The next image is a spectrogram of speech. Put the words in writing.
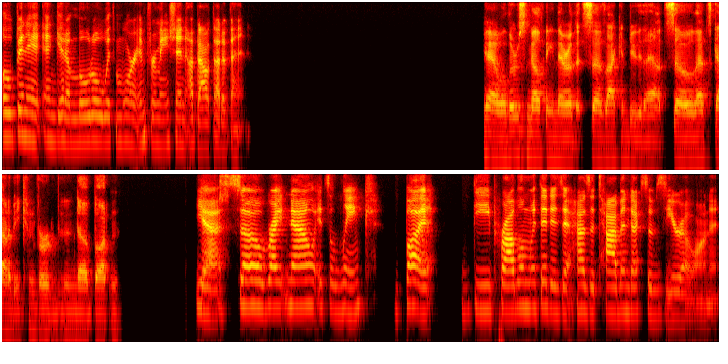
open it and get a modal with more information about that event. Yeah, well, there's nothing there that says I can do that, so that's got to be converted into a button. Yeah, so right now it's a link, but the problem with it is it has a tab index of zero on it.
